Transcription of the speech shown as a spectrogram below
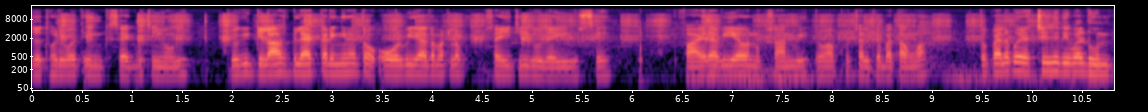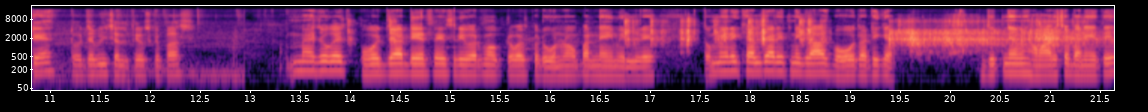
जो थोड़ी बहुत इंक सेक भी चाहिए होगी, क्योंकि गिलास ब्लैक करेंगे ना तो और भी ज़्यादा मतलब सही चीज़ हो जाएगी उससे। फ़ायदा भी है और नुकसान भी तो आपको चल के बताऊँगा। तो पहले कोई अच्छी सी रिवर ढूंढते हैं तो जब ही चलते हैं उसके पास। मैं जो गए बहुत ज़्यादा देर से इस रिवर में ऑक्टोबस को ढूंढ रहा हूँ, पर नहीं मिल रहे। तो मेरे ख्याल से यार इतने गिलास बहुत है, ठीक है? जितने हमारे से बने थे,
